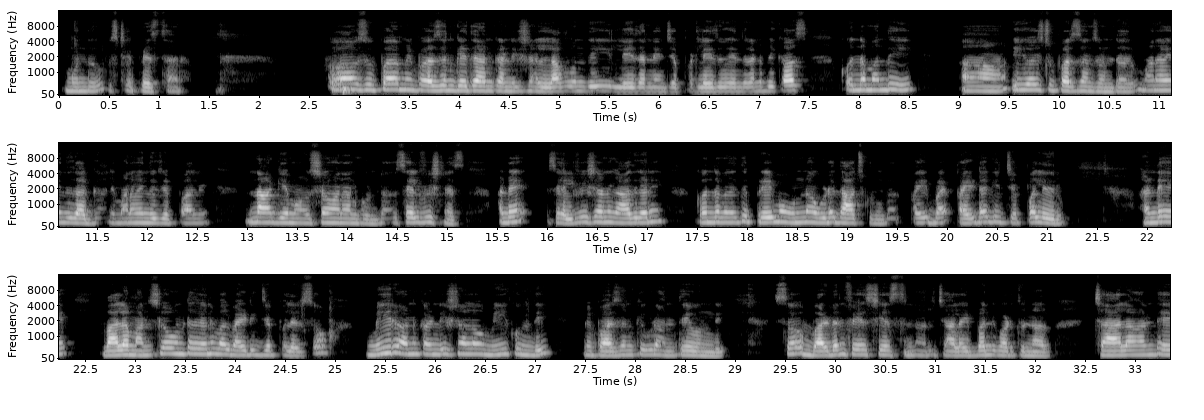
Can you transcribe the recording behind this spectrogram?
ముందు స్టెప్ వేస్తారా? సూపర్. మీ పర్సన్కి అయితే అన్కండిషనల్ లవ్ ఉంది. లేదని నేను చెప్పట్లేదు. ఎందుకంటే బికాస్ కొంతమంది ఈగోయిస్ట్ పర్సన్స్ ఉంటారు. మనం ఎందుకు తగ్గాలి? మనం ఎందుకు చెప్పాలి? నాకేం అవసరం అని అనుకుంటారు. సెల్ఫిష్నెస్ అంటే సెల్ఫిష్ అని కాదు కానీ కొంతమంది అయితే ప్రేమ ఉన్నా కూడా దాచుకుంటారు. పై బయటకి చెప్పలేరు. అంటే వాళ్ళ మనసులో ఉంటుంది కానీ వాళ్ళు బయటికి చెప్పలేరు. సో మీరు అన్కండిషనల్లో మీకుంది మీ పర్సన్కి కూడా అంతే ఉంది. సో బర్డన్ ఫేస్ చేస్తున్నారు చాలా ఇబ్బంది పడుతున్నారు. చాలా అంటే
